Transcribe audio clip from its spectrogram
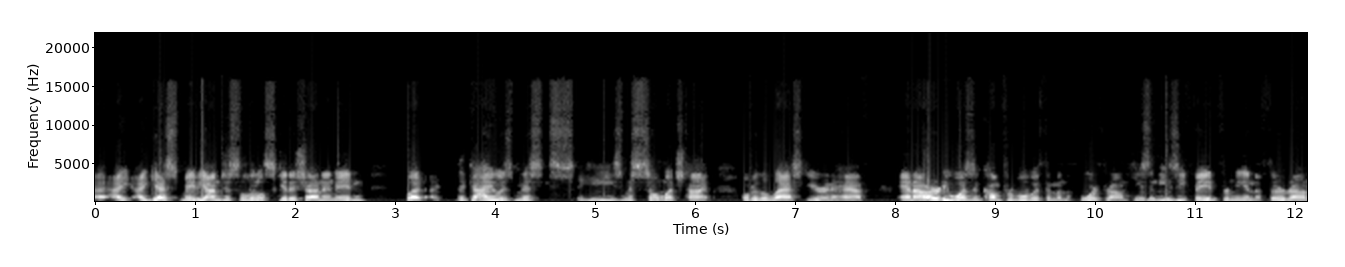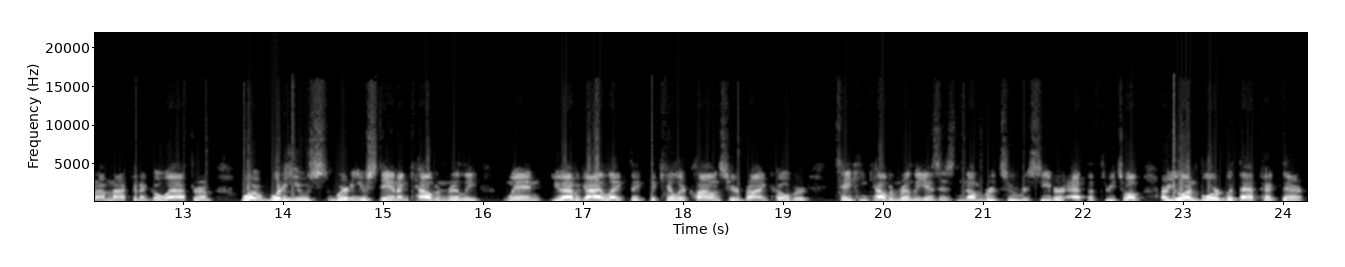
I, I, guess maybe I'm just a little skittish on it, Maiden. But the guy who has missed, he's missed so much time over the last year and a half. And I already wasn't comfortable with him in the fourth round. He's an easy fade for me in the third round. I'm not going to go after him. What what do you where do you stand on Calvin Ridley when you have a guy like the, the killer clowns here, Brian Covert, taking Calvin Ridley as his number two receiver at the 312? Are you on board with that pick there?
